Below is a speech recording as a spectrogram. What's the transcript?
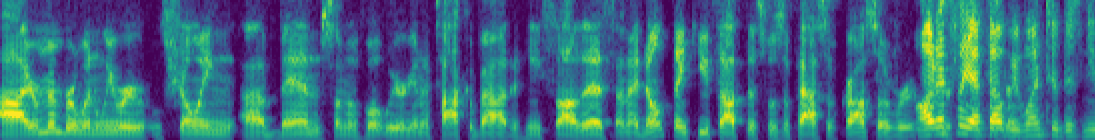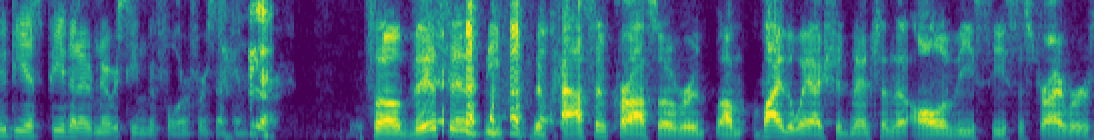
uh, I remember when we were showing uh, Ben some of what we were going to talk about, and he saw this, and I don't think you thought this was a passive crossover. Honestly, I thought we went to this new DSP that I've never seen before for a second. so this is the, the passive crossover. Um, by the way, I should mention that all of these Thesis drivers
